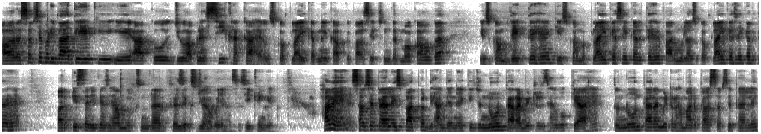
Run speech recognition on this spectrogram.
और सबसे बड़ी बात यह है कि ये आपको जो आपने सीख रखा है, उसको अप्लाई करने का आपके पास एक सुंदर मौका होगा। इसको हम देखते हैं कि इसको हम अप्लाई कैसे करते हैं फार्मूलाज को अप्लाई कैसे करते हैं और किस तरीके से हम एक सुंदर फिज़िक्स जो है वो यहाँ से सीखेंगे। हमें सबसे पहले इस बात पर ध्यान देना है कि जो नॉन पैरामीटर्स हैं वो क्या है। तो नॉन पैरामीटर हमारे पास सबसे पहले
